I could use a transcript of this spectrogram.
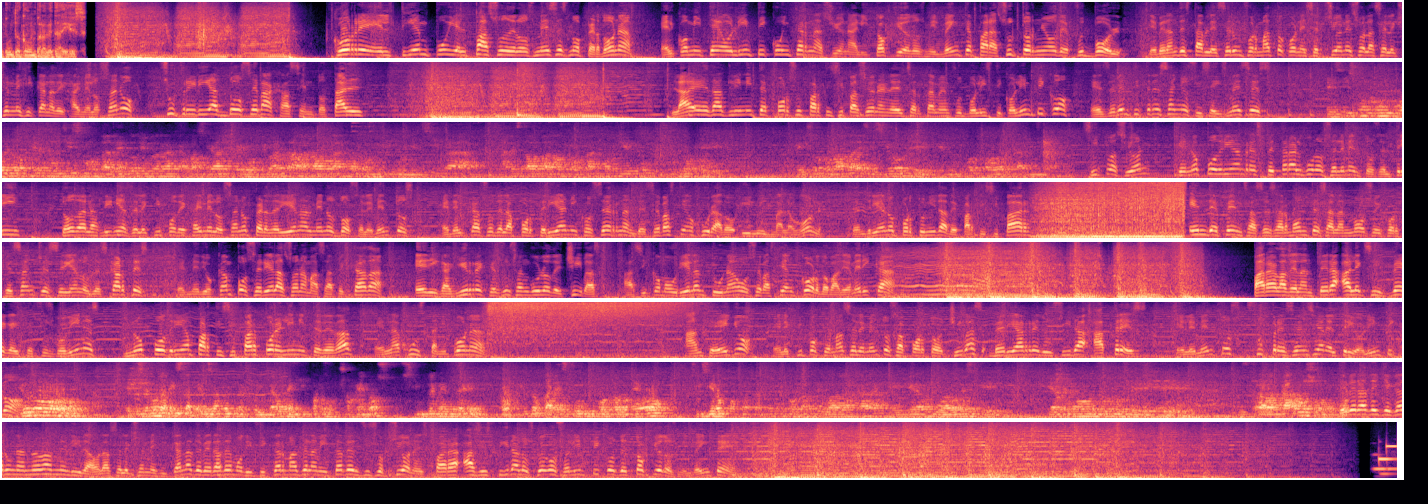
para detalles. Corre el tiempo y el paso de los meses no perdona. El Comité Olímpico Internacional y Tokio 2020 para su torneo de fútbol deberán de establecer un formato con excepciones o la selección mexicana de Jaime Lozano sufriría 12 bajas en total. La edad límite por su participación en el certamen futbolístico olímpico es de 23 años y 6 meses. Que sí son muy buenos, tienen muchísimo talento, tienen una gran capacidad, pero que no han trabajado tanto con y encima han estado parados por tanto tiempo, es lo que, que hizo tomar la decisión de que no incorporó esta lista. Situación que no podrían respetar algunos elementos del Tri. Todas las líneas del equipo de Jaime Lozano perderían al menos dos elementos. En el caso de la portería, ni José Hernández, Sebastián Jurado y Luis Malagón tendrían oportunidad de participar. En defensa, César Montes, Alan Mozo y Jorge Sánchez serían los descartes. El mediocampo sería la zona más afectada. Eric Aguirre, Jesús Angulo de Chivas, así como Uriel Antuna o Sebastián Córdoba de América. Para la delantera, Alexis Vega y Jesús Godínez no podrían participar por el límite de edad en la justa nipona. Ante ello, el equipo que más elementos aportó Chivas vería reducida a tres elementos su presencia en el trío olímpico. Yo no realicé una lista pensando en perjudicar un equipo, mucho menos. Simplemente, repito, para este último torneo se hicieron contrataciones por parte de Guadalajara, que eran jugadores que ya tenemos nosotros eh, pues. Deberá de llegar una nueva medida o la selección mexicana deberá de modificar más de la mitad de sus opciones para asistir a los Juegos Olímpicos de Tokio 2020.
